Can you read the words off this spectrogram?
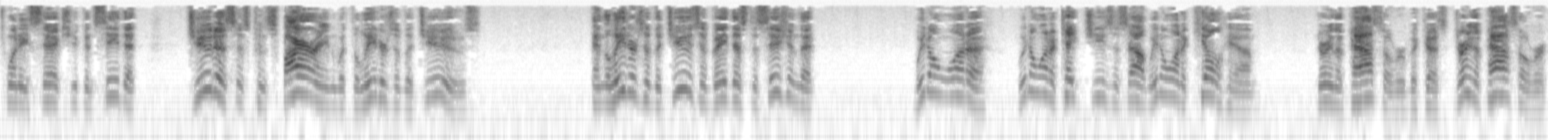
26, you can see that Judas is conspiring with the leaders of the Jews, and the leaders of the Jews have made this decision that we don't want to we don't want to take Jesus out. We don't want to kill him during the Passover because during the Passover,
